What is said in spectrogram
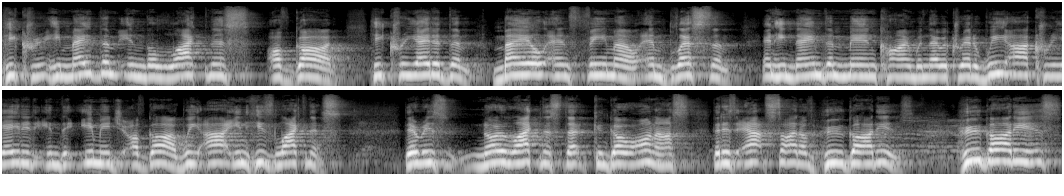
he, cre- he made them in the likeness of God. He created them, male and female, and blessed them. and he named them mankind when they were created. We are created in the image of God, we are in his likeness. There is no likeness that can go on us that is outside of who God is. Who God is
